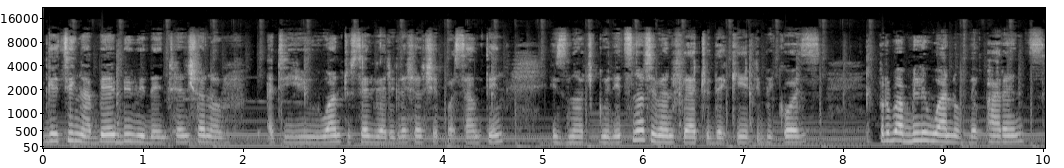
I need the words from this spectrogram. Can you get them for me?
getting a baby with the intention of that you want to save your relationship or something is not good. It's not even fair to the kid because probably one of the parents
